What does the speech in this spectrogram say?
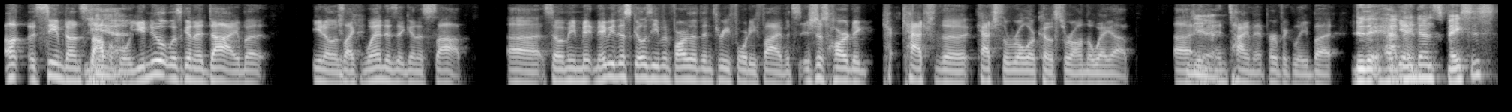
uh, it seemed unstoppable. You knew it was going to die, but you know, it's like when is it going to stop? Uh, so I mean, maybe this goes even farther than 345. It's it's just hard to c- catch the catch the roller coaster on the way up, uh, and, Yeah. and time it perfectly. But Do they have they done spaces?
